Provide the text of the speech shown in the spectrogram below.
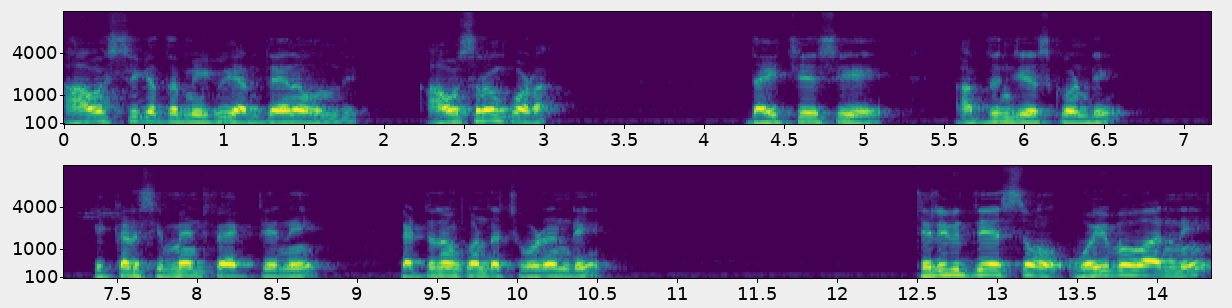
ఆవశ్యకత మీకు ఎంతైనా ఉంది. అవసరం కూడా. దయచేసి అర్థం చేసుకోండి. ఇక్కడ సిమెంట్ ఫ్యాక్టరీని పెట్టనివ్వకుండా చూడండి. తెలుగుదేశం వైభవాన్ని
